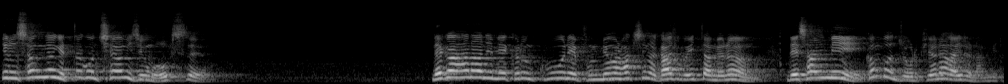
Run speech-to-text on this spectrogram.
이런 성령의 뜨거운 체험이 지금 없어요. 내가 하나님의 그런 구원의 분명한 확신을 가지고 있다면 내 삶이 근본적으로 변화가 일어납니다.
